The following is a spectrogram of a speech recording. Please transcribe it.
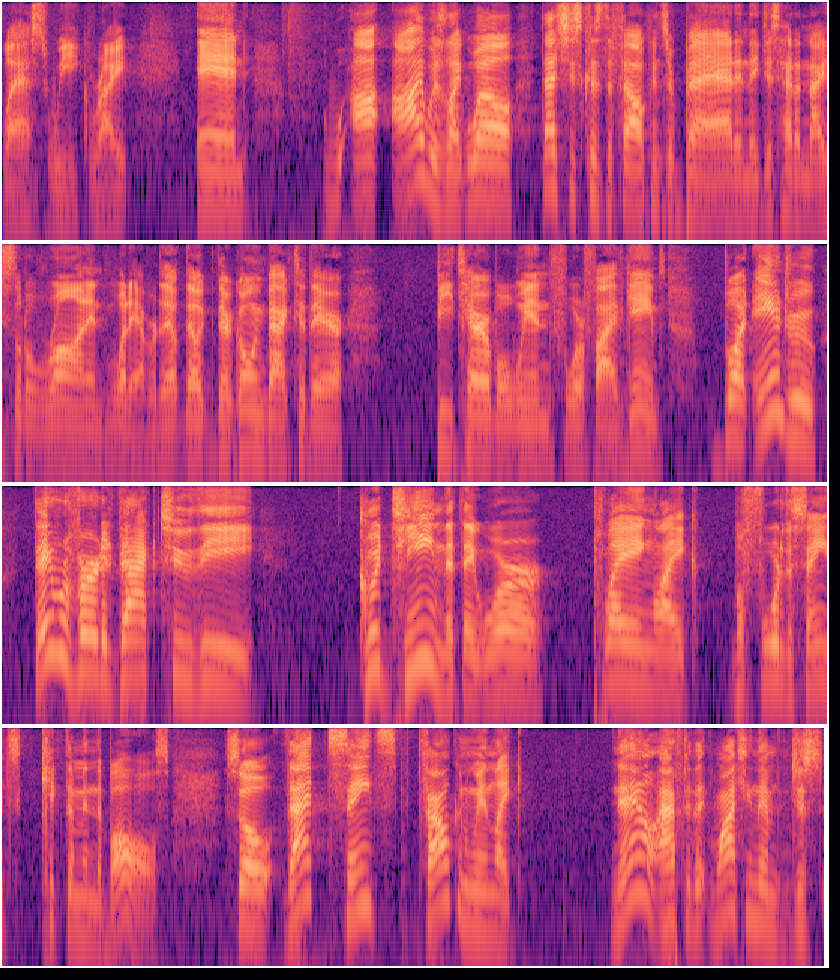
last week, right? And I was like, well, that's just because the Falcons are bad and they just had a nice little run and whatever. They'll, they'll, they're going back to their be terrible win four or five games. But Andrew, they reverted back to the good team that they were playing like before the Saints kicked them in the balls. So that Saints Falcon win, like now after that, watching them just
